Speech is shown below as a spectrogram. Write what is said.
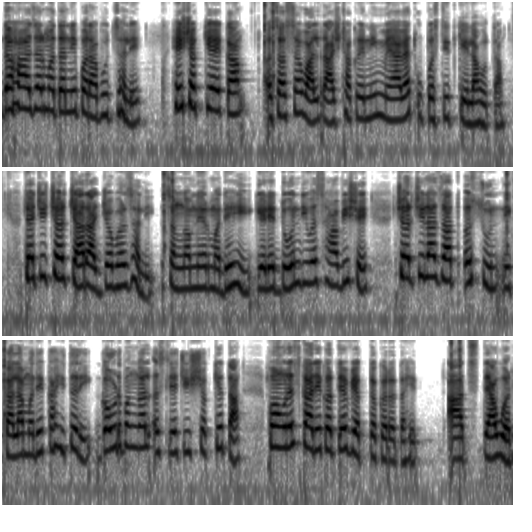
दहा हजार मतांनी पराभूत झाले. हे शक्य आहे का? असा सवाल राज ठाकरेंनी मेळाव्यात उपस्थित केला होता. त्याची चर्चा राज्यभर झाली. संगमनेरमध्येही गेले दोन दिवस हा विषय चर्चेला जात असून निकालामध्ये काहीतरी गौड बंगाल असल्याची शक्यता काँग्रेस कार्यकर्ते व्यक्त करत आहेत. आज त्यावर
